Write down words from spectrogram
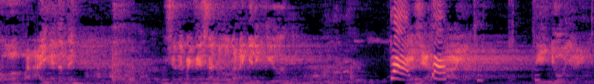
Oh, pan aing eta teh. Teh naik tesan oh kan aing jadi kieu. Geus ya, ayo. Tinju aja aing.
